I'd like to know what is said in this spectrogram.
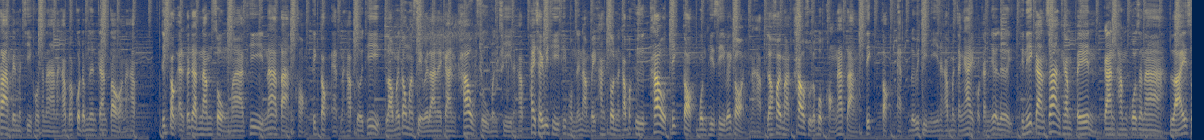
สร้างเป็นบัญชีโฆษณานะครับแล้วกดดำเนินการต่อนะครับ TikTok Ad ก็จะนำส่งมาที่หน้าต่างของ TikTok Ad นะครับ โดยที่เราไม่ต้องมาเสียเวลาในการเข้าสู่บัญชีนะครับ ให้ใช้วิธีที่ผมแนะนำไปข้างต้นนะครับ ก็คือเข้า TikTok บน PC ไว้ก่อนนะครับ แล้วค่อยมาเข้าสู่ระบบของหน้าต่าง TikTok Ad โดยวิธีนี้นะครับ มันจะง่ายกว่ากันเยอะเลย ทีนี้การสร้างแคมเปญ การทำโฆษณาไลฟ์ส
